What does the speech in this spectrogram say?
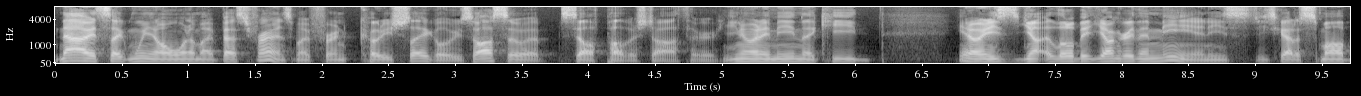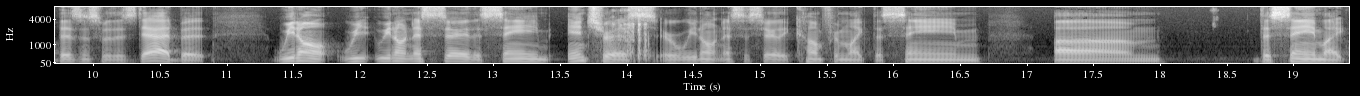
now it's like, you know, one of my best friends, my friend Cody Schlegel, who's also a self published author. You know what I mean? Like he, you know, he's a little bit younger than me and he's, he's got a small business with his dad, but we don't, we, we don't necessarily the same interests or we don't necessarily come from like the same, um, the same like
